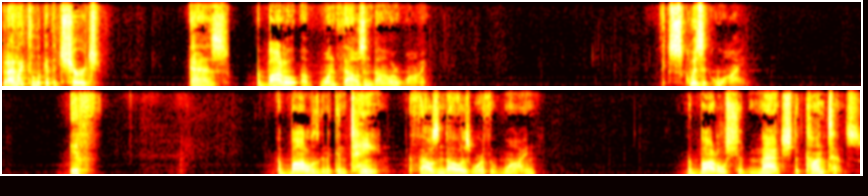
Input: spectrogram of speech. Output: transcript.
But I like to look at the church as a bottle of $1,000 wine. Exquisite wine. If a bottle is going to contain a $1,000 worth of wine, the bottle should match the contents.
